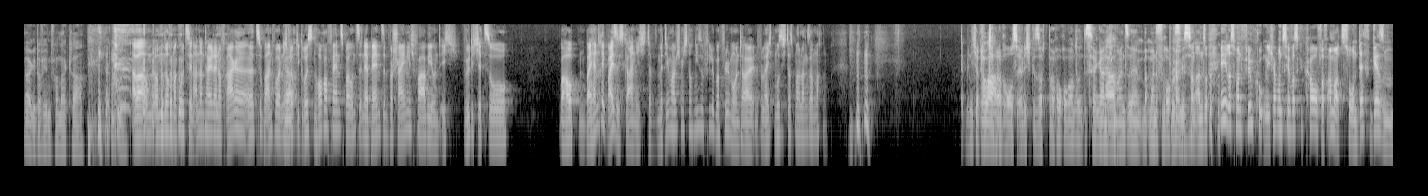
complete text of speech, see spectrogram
Ja, geht auf jeden Fall mal klar. Aber um, um noch mal kurz den anderen Teil deiner Frage äh, zu beantworten, ich Ja. glaube, die größten Horrorfans bei uns in der Band sind wahrscheinlich Fabi und ich. Würde ich jetzt so behaupten. Bei Hendrik weiß ich es gar nicht. Da, mit dem habe ich mich noch nie so viel über Filme unterhalten. Vielleicht muss ich das mal langsam machen. Da bin ich ja Aber- total raus, ehrlich gesagt, bei Horror. Das ist ja gar Ja. nicht meins. Ey. Meine ist eine Frau kam gestern an, so, hey, lass mal einen Film gucken. Ich habe uns hier was gekauft auf Amazon, Deathgasm.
